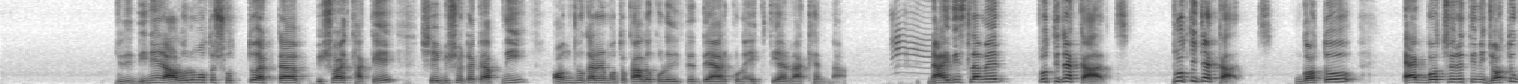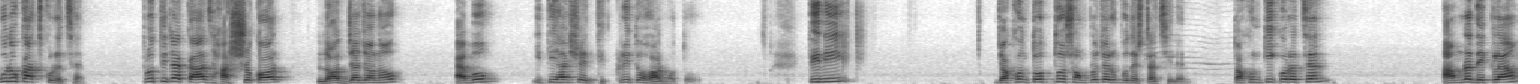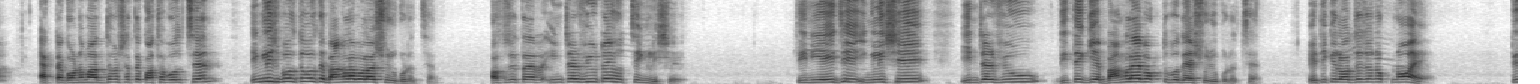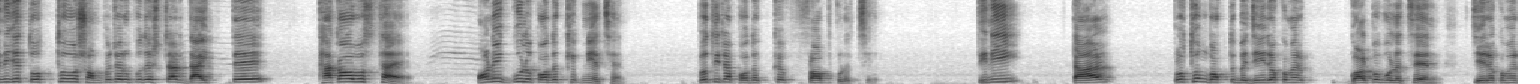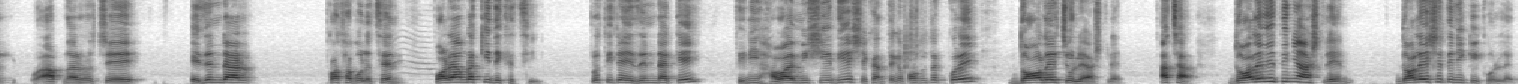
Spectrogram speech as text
যদি দিনের আলোর মতো সত্য একটা বিষয় থাকে, সেই বিষয়টাকে আপনি অন্ধকারের মতো কালো করে দিতে দেওয়ার কোনো এখতিয়ার রাখেন না। নাহিদ ইসলামের প্রতিটা কাজ প্রতিটা কাজ, গত এক বছরে তিনি যতগুলো কাজ করেছেন, প্রতিটা কাজ হাস্যকর, লজ্জাজনক এবং ইতিহাসে ধিকৃত হওয়ার মতো। তিনি যখন তথ্য সম্প্রচার উপদেষ্টা ছিলেন, তখন কি করেছেন? আমরা দেখলাম একটা গণমাধ্যমের সাথে কথা বলছেন, ইংলিশ বলতে বলতে বাংলা বলা শুরু করেছেন। অথচ তার ইন্টারভিউটাই হচ্ছে ইংলিশে। তিনি এই যে ইংলিশে ইন্টারভিউ দিতে গিয়ে বাংলায় বক্তব্য দেওয়া শুরু করেছেন। এটি কি লজ্জাজনক নয়? তিনি যে তথ্য সম্প্রচার উপদেষ্টার দায়িত্বে থাকা অবস্থায় অনেকগুলো পদক্ষেপ নিয়েছেন। প্রতিটা পদক্ষেপ ফ্লপ করেছে। তিনি তার প্রথম বক্তব্যে যেই রকমের গল্প বলেছেন, যে রকমের আপনার হচ্ছে এজেন্ডার কথা বলেছেন, পরে আমরা কি দেখেছি? প্রতিটা এজেন্ডাকে তিনি হাওয়ায় মিশিয়ে দিয়ে সেখান থেকে পদত্যাগ করে দলে চলে আসলেন। আচ্ছা দলে যে তিনি আসলেন, দলে এসে তিনি কি করলেন?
